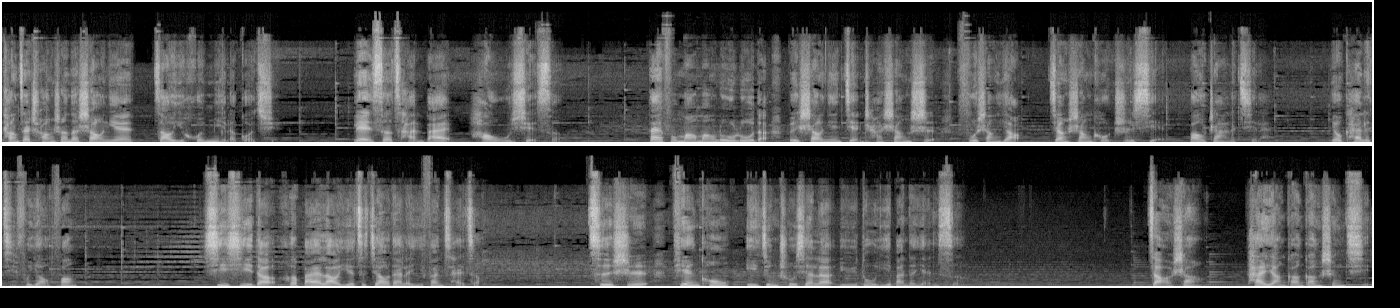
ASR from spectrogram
躺在床上的少年早已昏迷了过去，脸色惨白，毫无血色。大夫忙忙碌碌地为少年检查伤势，敷上药，将伤口止血、包扎了起来，又开了几副药方，细细地和白老爷子交代了一番，才走。此时天空已经出现了鱼肚一般的颜色。早上，太阳刚刚升起。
